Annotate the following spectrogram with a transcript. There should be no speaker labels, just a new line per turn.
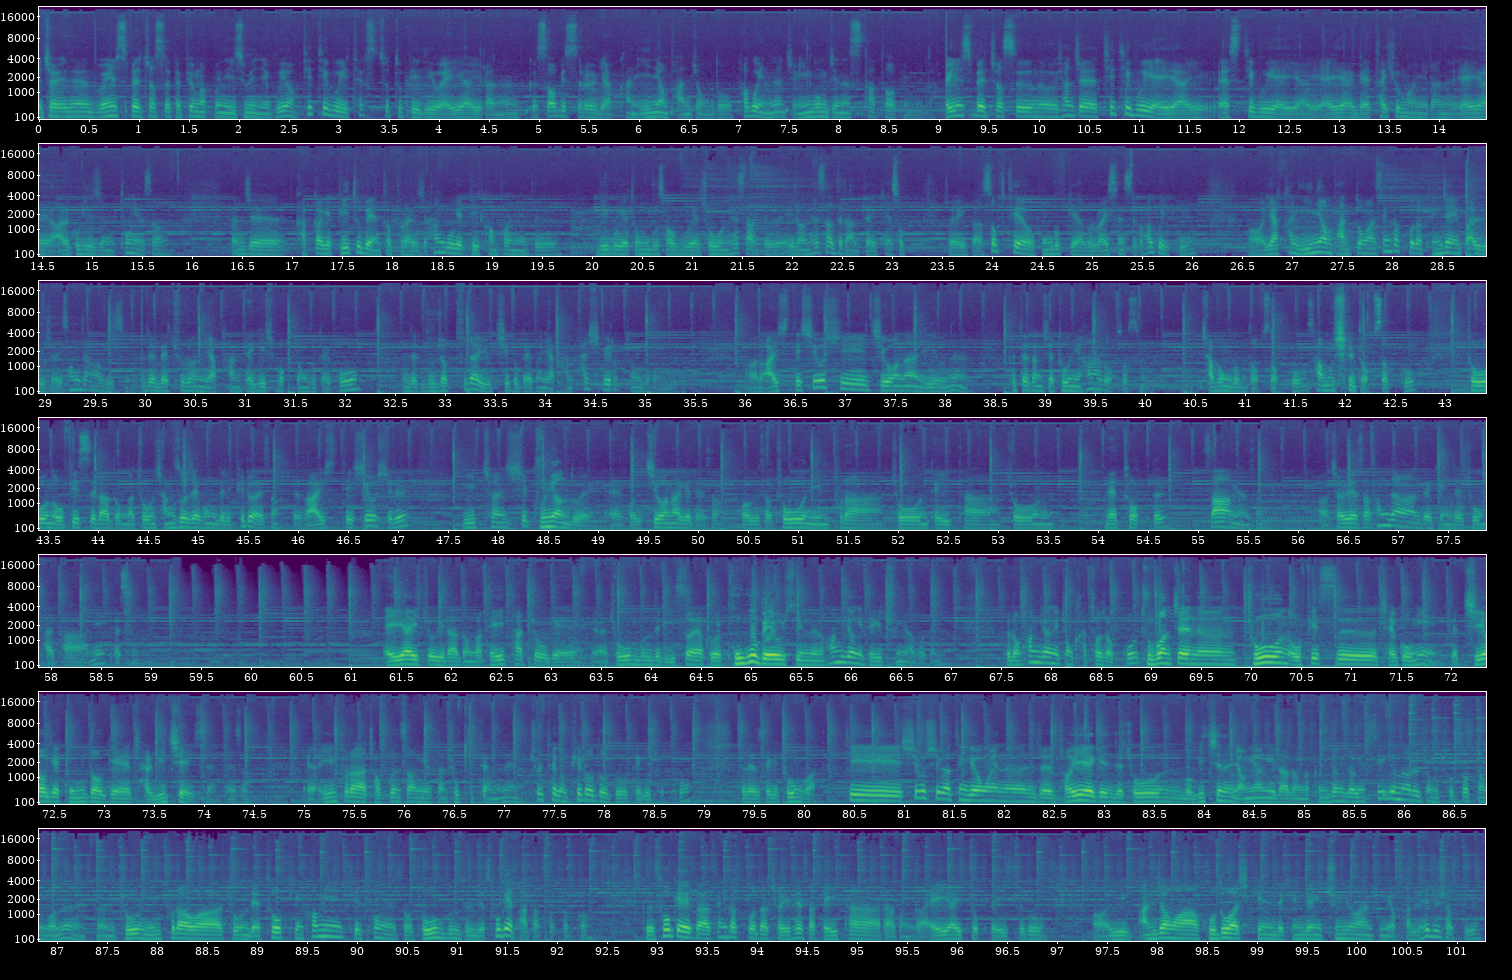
예, 저희는 웨일스 베처스 대표 맡고 이수민이고요. TTV 텍스트 투 비디오 AI라는 그 서비스를 약 한 2년 반 정도 하고 있는 지금 인공지능 스타트업입니다. 웨일스 베처스는 현재 TTV AI, STV AI, AI 메타 휴먼이라는 AI 알고리즘을 통해서 현재 각각의 B2B 엔터프라이즈, 한국의 B 컴퍼니들, 미국의 동부 서부의 좋은 회사들 이런 회사들한테 계속 저희가 소프트웨어 공급 계약을 라이센스를 하고 있고요. 어, 약 한 2년 반 동안 생각보다 굉장히 빨리 저희 성장하고 있습니다. 현재 매출은 약 한 120억 정도 되고 현재 누적 투자 유치 금액은 약 한 81억 정도 됩니다. 어, ICT COC 지원한 이유는 그때 당시에 돈이 하나도 없었습니다. 자본금도 없었고 사무실도 없었고 좋은 오피스라던가 좋은 장소 제공들이 필요해서 그래서 ICT COC를 2019년도에 거기 지원하게 돼서 거기서 좋은 인프라, 좋은 데이터, 좋은 네트워크들 쌓으면서 어, 저희 회사 성장하는데 굉장히 좋은 발판이 됐습니다. AI 쪽이라던가 데이터 쪽에 좋은 분들이 있어야 그걸 보고 배울 수 있는 환경이 되게 중요하거든요. 그런 환경이 좀 갖춰졌고 두 번째는 좋은 오피스 제공이 그 지역의 공덕에 잘 위치해 있어요. 그래서 예, 인프라 접근성이 일단 좋기 때문에 출퇴근 피로도도 되게 좋고 그래서 되게 좋은 것 같아요. T COC 같은 경우에는 이제 저희에게 이제 좋은 뭐 미치는 영향이라던가 긍정적인 시그널을 좀 줬었던 거는 어떤 좋은 인프라와 좋은 네트워킹 커뮤니티를 통해서 좋은 분들 이제 소개받았었던 거. 그 소개가 생각보다 저희 회사 데이터라던가 AI 쪽 베이스로 어, 이 안정화 고도화 시키는데 굉장히 중요한 좀 역할을 해주셨고요.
